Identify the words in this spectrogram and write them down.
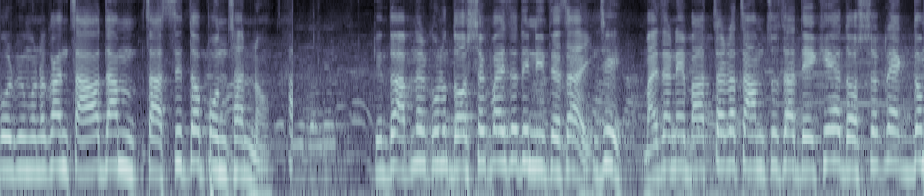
পড়বে মনে করেন চাওয়া দাম চাচ্ছি তো পঞ্চান্ন। কিন্তু আপনার কোনো দর্শক ভাই যদি নিতে চাই জি। ভাইজান এই বাচ্চাটা চামচুচা দেখে দর্শকরা একদম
